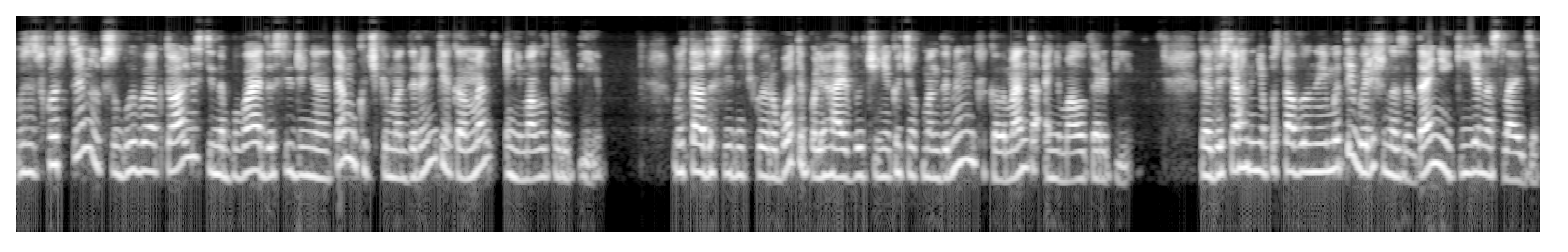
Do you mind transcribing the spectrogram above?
У зв'язку з цим особливої актуальності набуває дослідження на тему качки-мандаринки як елемент анімалотерапії. Мета дослідницької роботи полягає в вивченні качок мандаринок як елемента анімалотерапії. Для досягнення поставленої мети вирішено завдання, які є на слайді.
